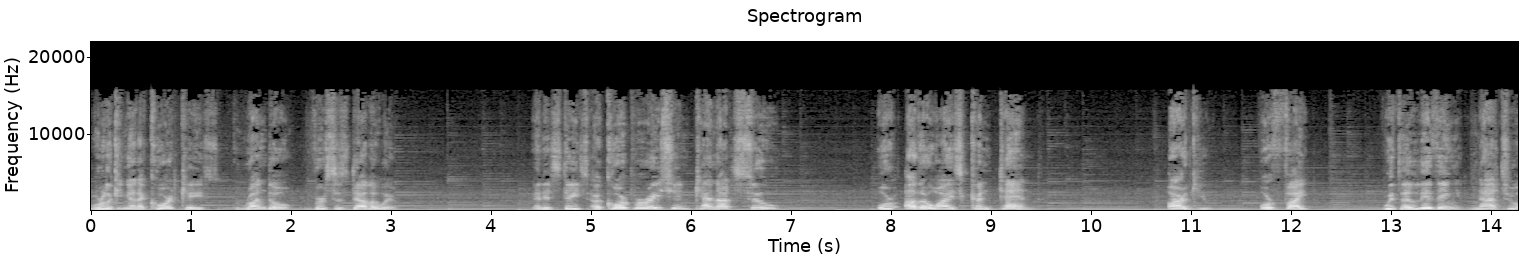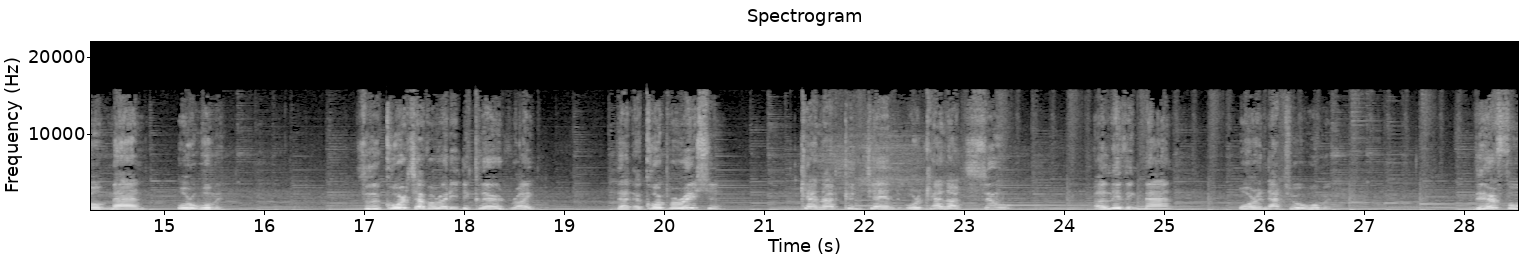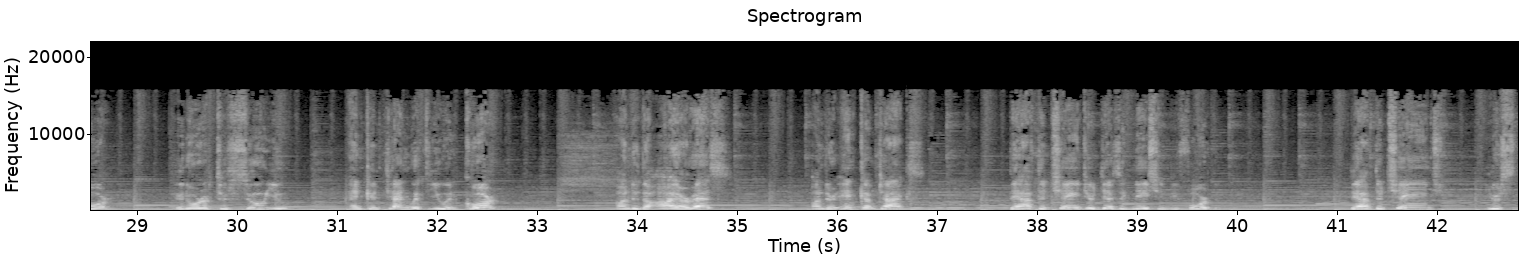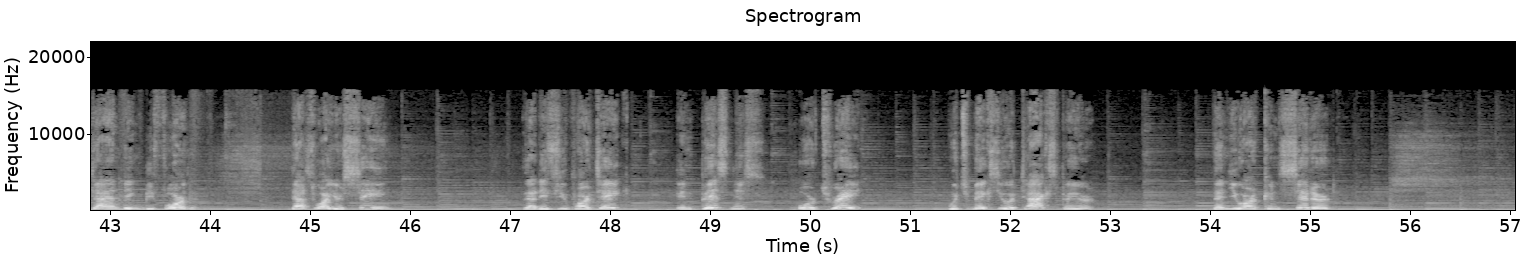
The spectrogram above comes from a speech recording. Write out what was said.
We're looking at a court case, Rundle versus Delaware. And it states a corporation cannot sue or otherwise contend, argue, or fight with a living natural man or woman. So the courts have already declared, right, that a corporation cannot contend or cannot sue a living man or a natural woman. Therefore, in order to sue you and contend with you in court under the IRS, under income tax, they have to change your designation before them. They have to change your standing before them. That's why you're seeing that if you partake in business or trade, which makes you a taxpayer, then you are considered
